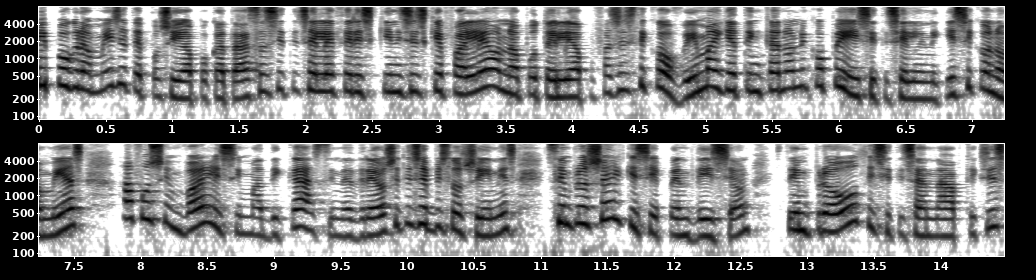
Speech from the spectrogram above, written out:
Υπογραμμίζεται πως η αποκατάσταση της ελεύθερης κίνησης κεφαλαίων αποτελεί αποφασιστικό βήμα για την κανονικοποίηση της ελληνικής οικονομίας, αφού συμβάλλει σημαντικά στην εδραίωση της εμπιστοσύνης, στην προσέλκυση επενδύσεων, στην προώθηση της ανάπτυξης,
